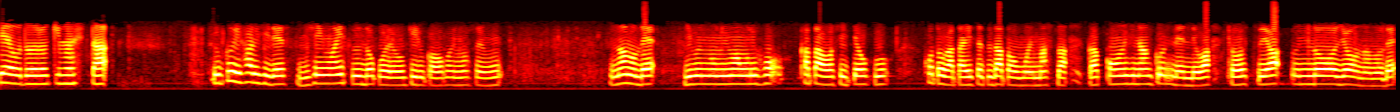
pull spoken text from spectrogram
て驚きました。福井春日です。地震はいつどこで起きるかわかりません。なので、自分の見守り方を知っておくことが大切だと思いました。学校の避難訓練では、教室や運動場なので、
